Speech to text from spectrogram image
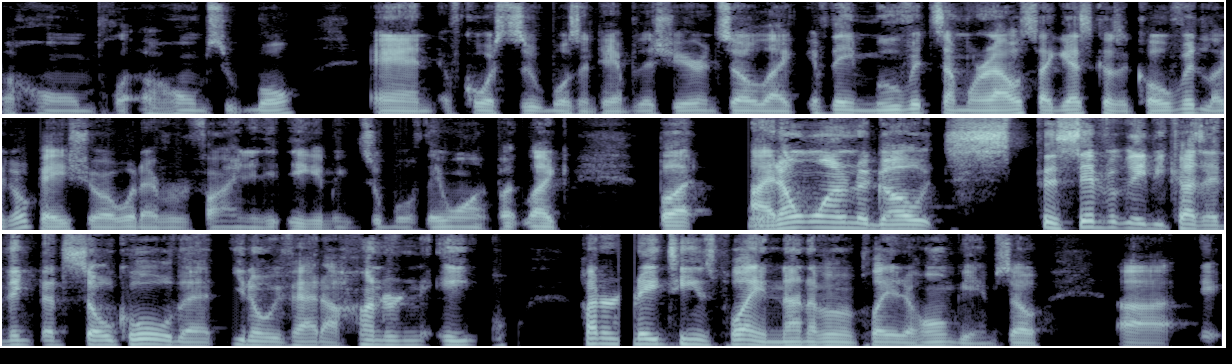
a home a home Super Bowl. And of course, the Super Bowl's in Tampa this year. And so, like, if they move it somewhere else, I guess because of COVID, like, okay, sure, whatever, fine, they can make the Super Bowl if they want. But like, but I don't want them to go specifically because I think that's so cool that you know we've had 108, 108 teams play and none of them have played a home game. So uh, it,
